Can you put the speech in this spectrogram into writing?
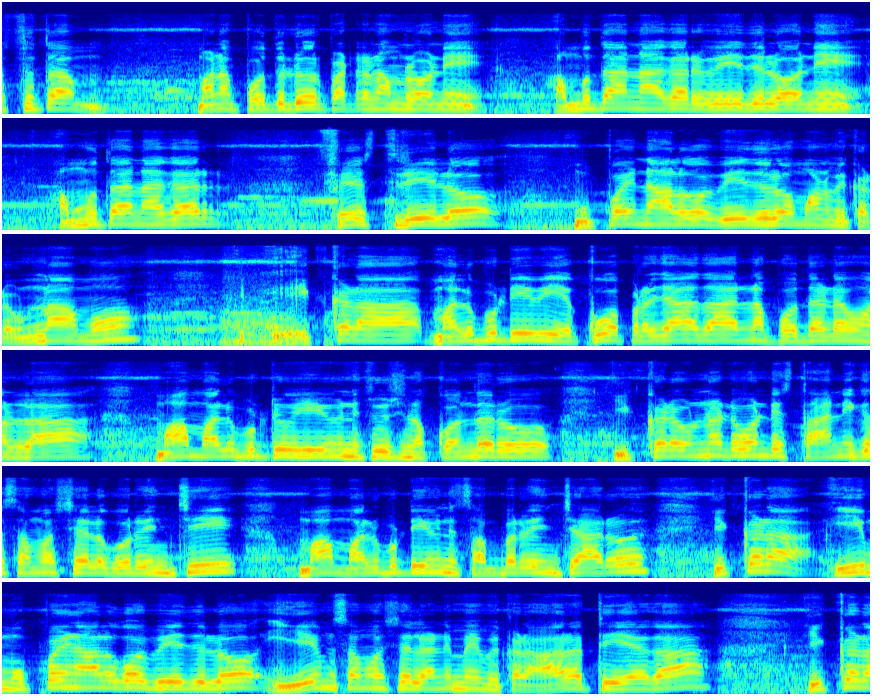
ప్రస్తుతం మన పొద్దుటూరు పట్టణంలోని అమృతానగర్ వీధిలోని అమృతానగర్ ఫేజ్ త్రీలో ముప్పై నాలుగో వీధిలో మనం ఇక్కడ ఉన్నాము. ఇక్కడ మలుపు టీవీ ఎక్కువ ప్రజాదరణ పొందడం వల్ల మా మలుపు టీవీని చూసిన కొందరు ఇక్కడ ఉన్నటువంటి స్థానిక సమస్యల గురించి మా మలుపు టీవీని సంప్రదించారు. ఇక్కడ ఈ ముప్పై నాలుగో వీధిలో ఏం సమస్యలని మేము ఇక్కడ ఆరా తీయగా ఇక్కడ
